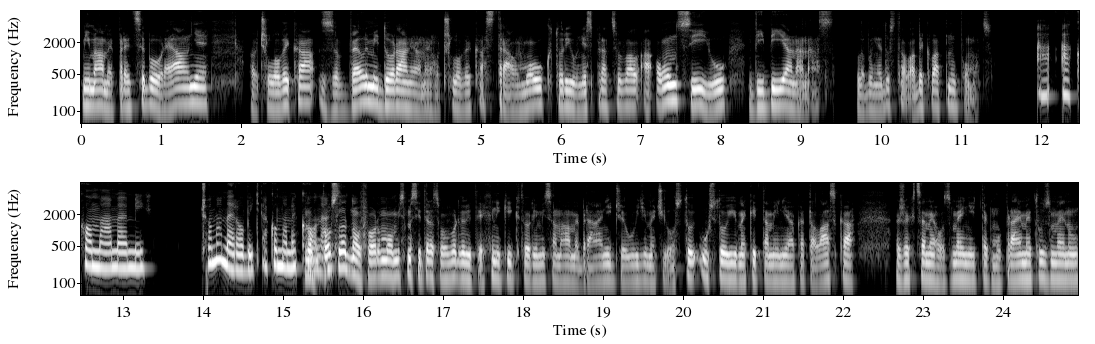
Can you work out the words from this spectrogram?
My máme pred sebou reálne človeka, z veľmi doráňaného človeka s traumou, ktorý ju nespracoval a on si ju vybíja na nás, lebo nedostal adekvátnu pomoc. A ako máme my čo máme robiť? Ako máme no, konať? No, poslednou formou, my sme si teraz hovorili techniky, ktorými sa máme brániť, že uvidíme, či ustojíme, keď tam je nejaká tá láska, že chceme ho zmeniť, tak mu prajme tú zmenu.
